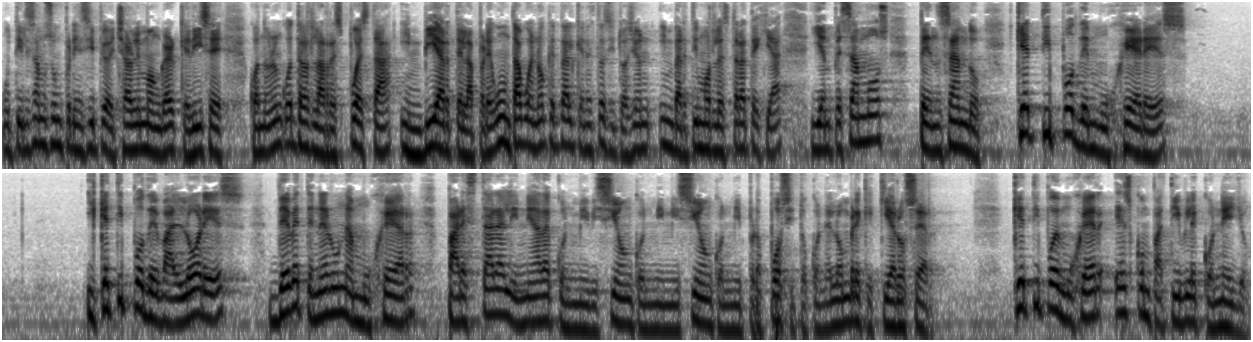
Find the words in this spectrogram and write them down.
utilizamos un principio de Charlie Munger que dice, cuando no encuentras la respuesta, invierte la pregunta? Bueno, ¿qué tal que en esta situación invertimos la estrategia y empezamos pensando, ¿qué tipo de mujeres y qué tipo de valores debe tener una mujer para estar alineada con mi visión, con mi misión, con mi propósito, con el hombre que quiero ser? Qué tipo de mujer es compatible con ello.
